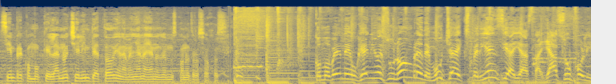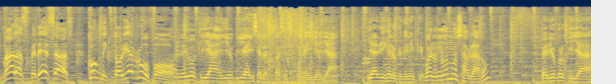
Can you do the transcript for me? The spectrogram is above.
siempre como que la noche limpia todo y en la mañana ya nos vemos con otros ojos. Como ven, Eugenio es un hombre de mucha experiencia y hasta ya supo limar asperezas con Victoria Rufo. No, le digo que ya, yo ya hice las paces con ella, ya, ya dije lo que tenía que... Bueno, no hemos hablado, pero yo creo que ya,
